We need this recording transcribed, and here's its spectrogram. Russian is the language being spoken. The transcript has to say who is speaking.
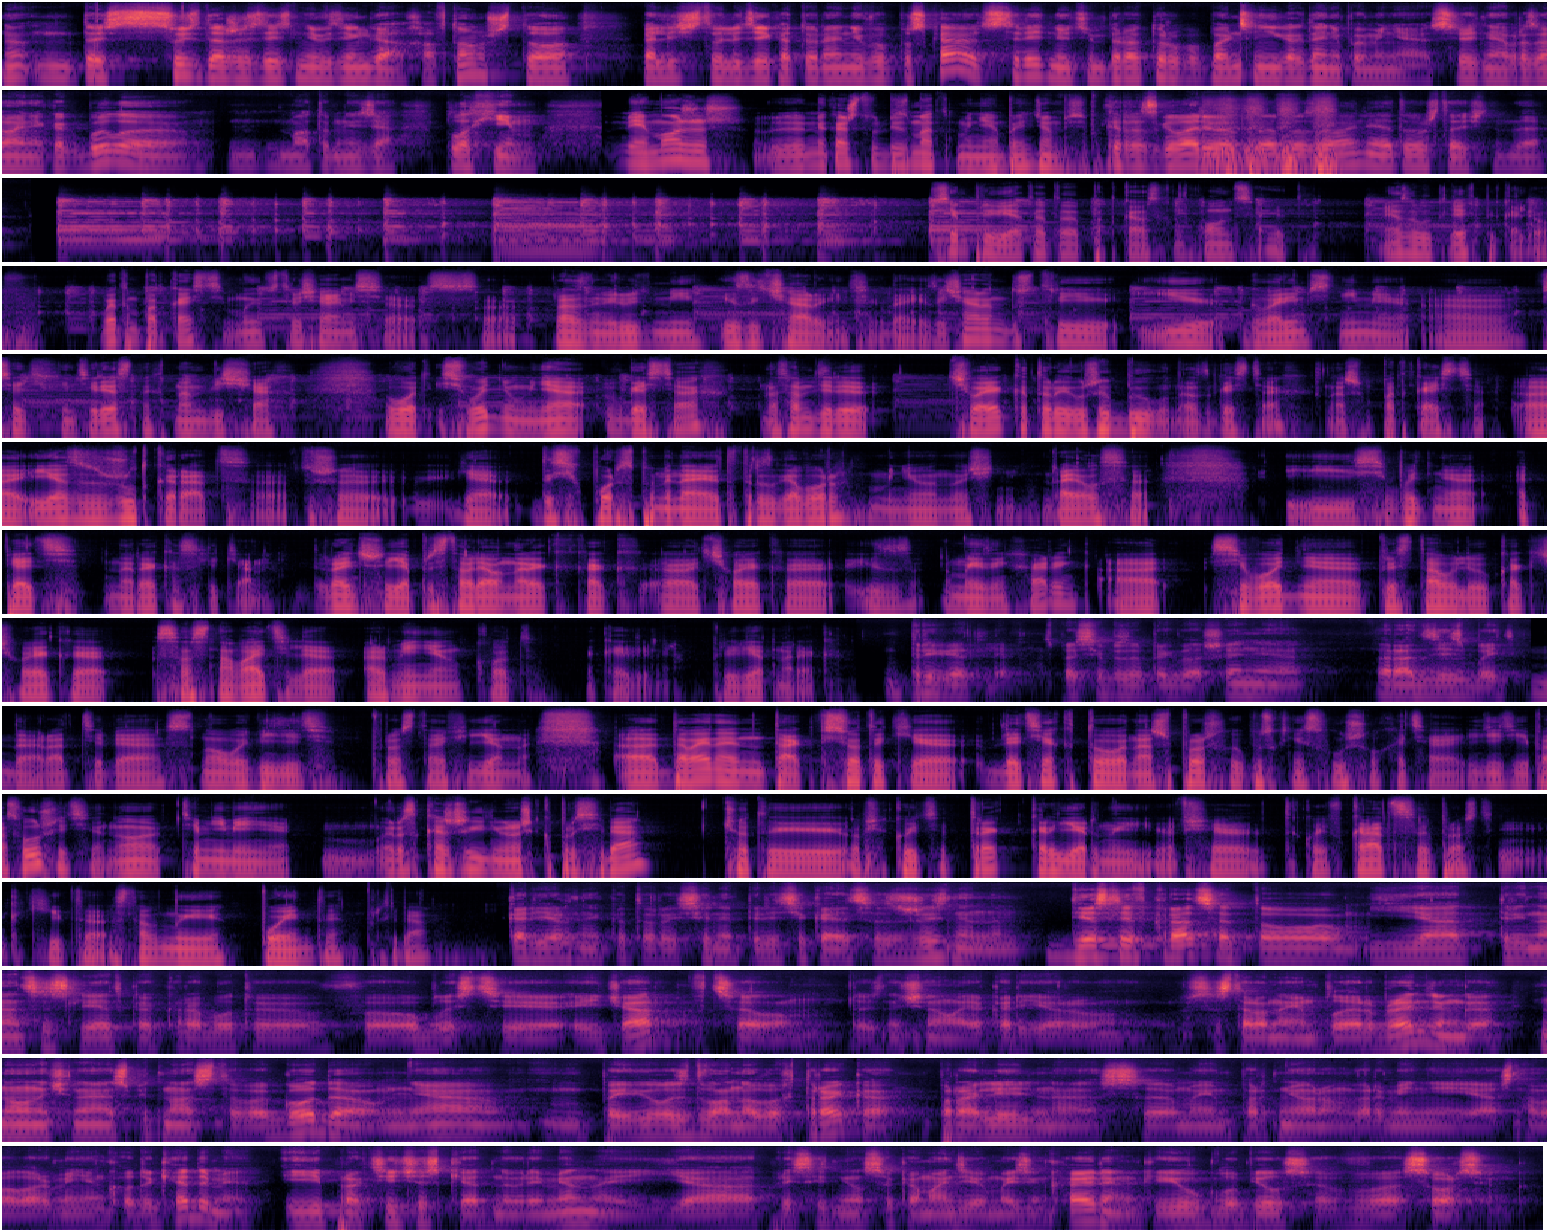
Speaker 1: Ну, то есть суть даже здесь не в деньгах, а в том, что количество людей, которые они выпускают, среднюю температуру по больнице никогда не поменяют. Среднее образование как было, матом нельзя, плохим.
Speaker 2: И можешь, мне кажется, тут без мата мы не обойдемся.
Speaker 1: Разговаривая про образование, это уж точно, да.
Speaker 2: Всем привет, это подкаст Handphone Сайт. Меня зовут Лев Пикалев. В этом подкасте мы встречаемся с разными людьми из HR, не всегда из HR-индустрии, и говорим с ними о всяких интересных нам вещах. Вот, и сегодня у меня в гостях, на самом деле, человек, который уже был у нас в гостях в нашем подкасте. А, и я жутко рад, а, потому что я до сих пор вспоминаю этот разговор, мне он очень нравился. И сегодня опять Нарека Сликян. Раньше я представлял Нарека как э, человека из Amazing Hiring, а сегодня представлю как человека сооснователя Armenian Code Academy. Привет, Нарек.
Speaker 1: Привет, Лев. Спасибо за приглашение. Рад здесь быть.
Speaker 2: Да, рад тебя снова видеть. Просто офигенно. А, давай, наверное, так. Все-таки для тех, кто наш прошлый выпуск не слушал, хотя идите и послушайте, но тем не менее, расскажи немножко про себя, что ты вообще какой-то трек карьерный, вообще такой вкратце просто какие-то основные поинты про тебя
Speaker 1: карьерный, который сильно пересекается с жизненным. Если вкратце, то я 13 лет как работаю в области HR в целом. То есть начинал я карьеру со стороны employer брендинга, но начиная с 2015 года у меня появилось два новых трека. Параллельно с моим партнером в Армении я основал Armenian Code Academy, и практически одновременно я присоединился к команде Amazing Hiring и углубился в сорсинг.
